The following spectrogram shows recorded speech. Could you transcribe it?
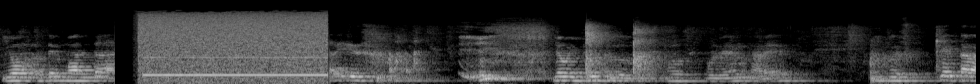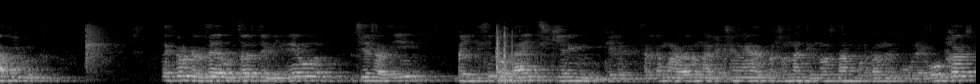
y vamos a hacer maldad. Ya muy pronto nos volveremos a ver. Y pues, ¿qué tal amigos? Espero que les haya gustado este video. Si es así, 25 likes si quieren que les salgamos a dar una lección a esas personas que no están portando el cubrebocas.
